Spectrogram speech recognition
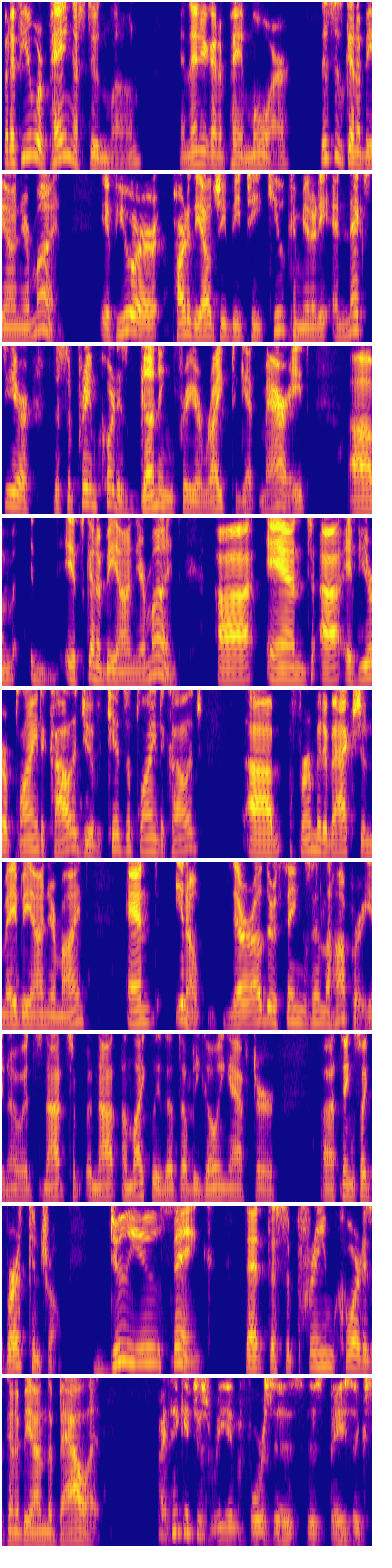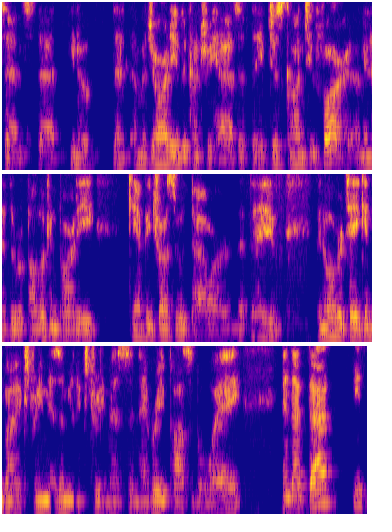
But if you were paying a student loan and then you're going to pay more, this is going to be on your mind. If you are part of the LGBTQ community and next year the Supreme Court is gunning for your right to get married, um, it's going to be on your mind. Uh, and uh, if you're applying to college, you have kids applying to college, um, affirmative action may be on your mind. And, you know, there are other things in the hopper. You know, it's not, not unlikely that they'll be going after uh, things like birth control. Do you think that the Supreme Court is going to be on the ballot? I think it just reinforces this basic sense that, you know, that a majority of the country has that they've just gone too far. I mean, that the Republican Party can't be trusted with power, that they've been overtaken by extremism and extremists in every possible way, and that that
